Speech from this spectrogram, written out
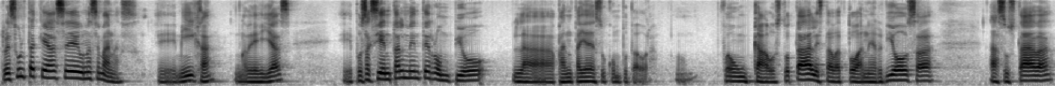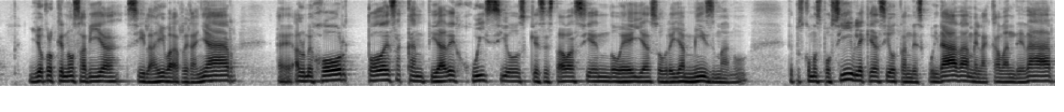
Resulta que hace unas semanas eh, mi hija, una de ellas, eh, pues accidentalmente rompió la pantalla de su computadora. Fue un caos total, estaba toda nerviosa, asustada. Yo creo que no sabía si la iba a regañar. Eh, a lo mejor toda esa cantidad de juicios que se estaba haciendo ella sobre ella misma, ¿no? De, pues, ¿cómo es posible que haya sido tan descuidada? Me la acaban de dar,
